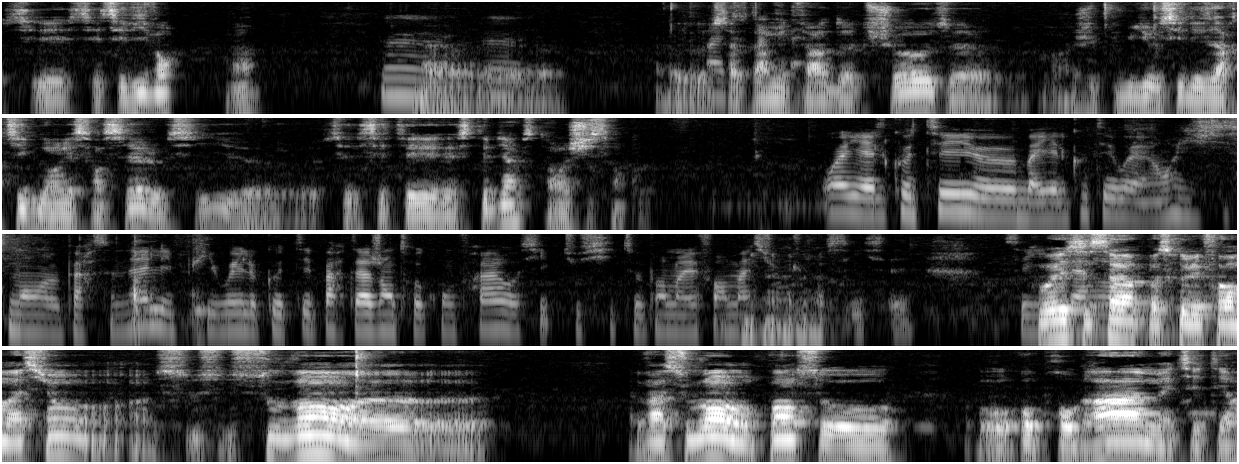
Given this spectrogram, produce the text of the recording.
c'est vivant. Hein. Mmh, mmh. ça permet de faire d'autres choses. J'ai publié aussi des articles dans l'essentiel aussi. c'était bien, c'était enrichissant. Quoi. Ouais, il y a le côté, euh, bah, il y a le côté ouais, enrichissement euh, personnel et puis ouais, le côté partage entre confrères aussi que tu cites pendant les formations. Oui, c'est ça, euh, parce que les formations, souvent, enfin, souvent on pense au, au, programme, etc.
